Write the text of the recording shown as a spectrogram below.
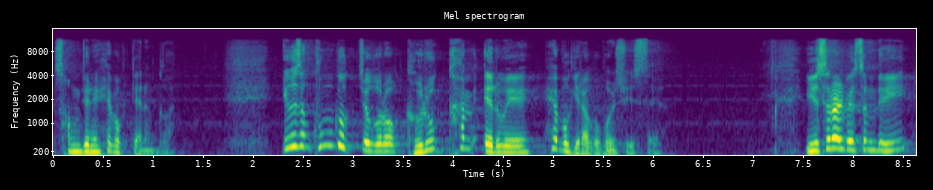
성전이 회복되는 것. 이것은 궁극적으로 거룩함 애로의 회복이라고 볼 수 있어요. 이스라엘 백성들이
